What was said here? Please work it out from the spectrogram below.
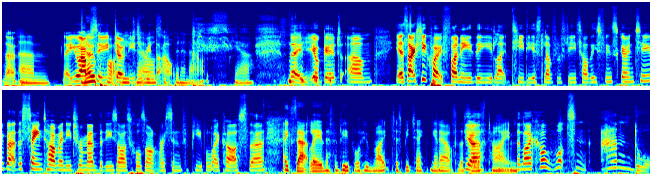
No, Um, no, you absolutely no don't need to read that out. been announced. Yeah. no, you're good. Um, yeah, it's actually quite funny the like tedious level of detail these things go into, but at the same time, I need to remember these articles aren't written for people like us. They're Exactly. They're for people who might just be checking it out for the Yeah. first time. they're like, oh, what's an Andor?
